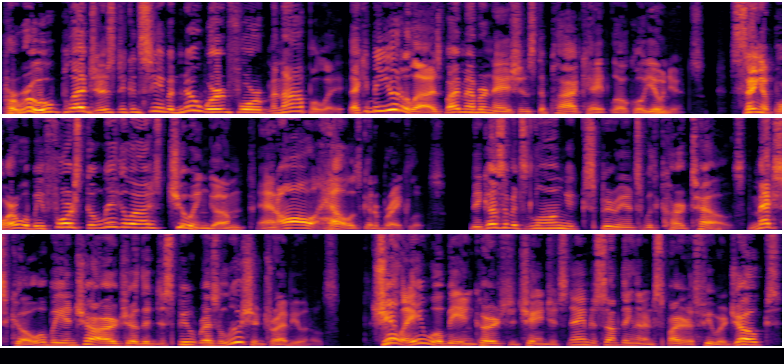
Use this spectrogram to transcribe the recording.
Peru pledges to conceive a new word for monopoly that can be utilized by member nations to placate local unions. Singapore will be forced to legalize chewing gum, and all hell is going to break loose. Because of its long experience with cartels, Mexico will be in charge of the dispute resolution tribunals. Chile will be encouraged to change its name to something that inspires fewer jokes.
